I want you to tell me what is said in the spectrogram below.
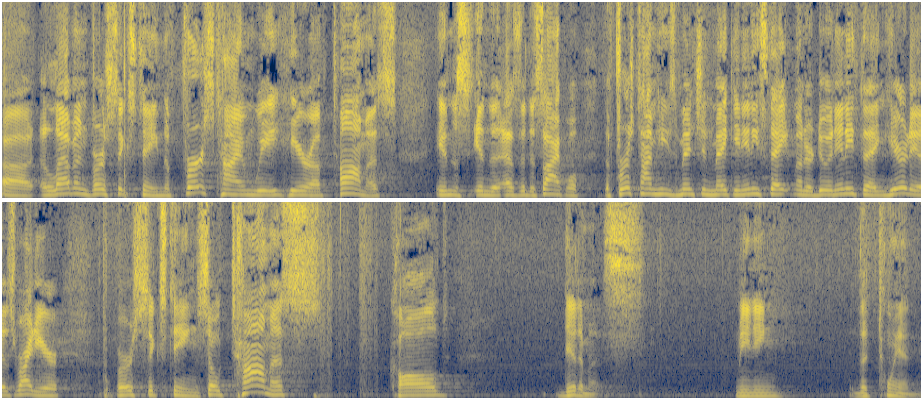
uh, 11, verse 16, the first time we hear of Thomas in the, in the, as a disciple, the first time he's mentioned making any statement or doing anything, here it is right here, verse 16. So Thomas called Didymus, meaning the twin.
